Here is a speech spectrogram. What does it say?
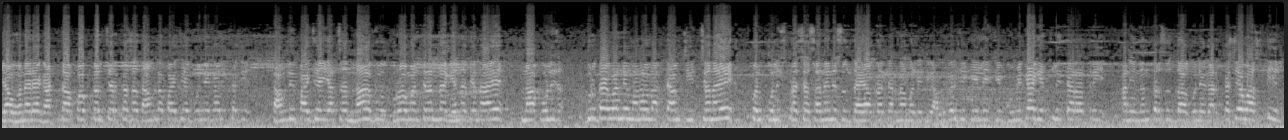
या होणाऱ्या घटना पब कल्चर कसं थांबलं पाहिजे गुन्हेगारी कशी थांबली पाहिजे याचं ना गृहमंत्र्यांना घेणं देणं आहे ना पोलीस दुर्दैवाने म्हणावं लागतं आमची इच्छा नाही पण पोलीस प्रशासनाने सुद्धा या प्रकरणामध्ये जी हलगर्जी केली जी भूमिका घेतली त्या रात्री आणि नंतर सुद्धा गुन्हेगार कसे वाचतील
